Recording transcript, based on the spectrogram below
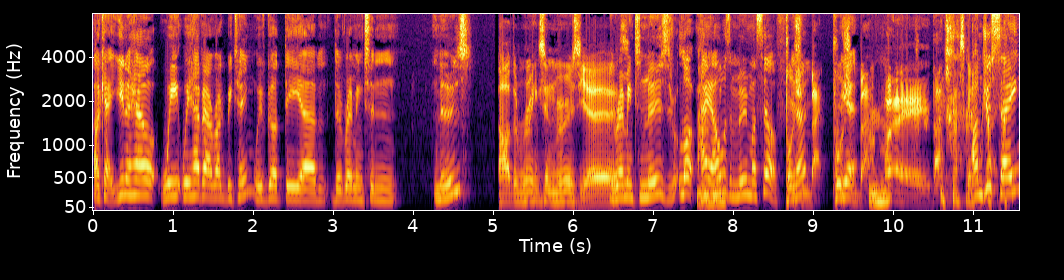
uh, okay, you know how we, we have our rugby team. We've got the um, the Remington Moos. Oh, the Remington Moors, yeah. The Remington Moos. Look, hey, I mm-hmm. was a moo myself. you Pushing know? back, pushing Yeah. back, mm-hmm. way back. I'm just saying,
